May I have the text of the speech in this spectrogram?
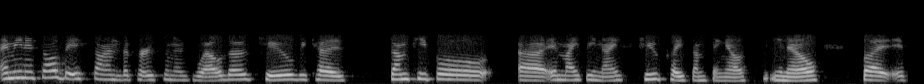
i mean it's all based on the person as well though too because some people uh it might be nice to play something else you know? But if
